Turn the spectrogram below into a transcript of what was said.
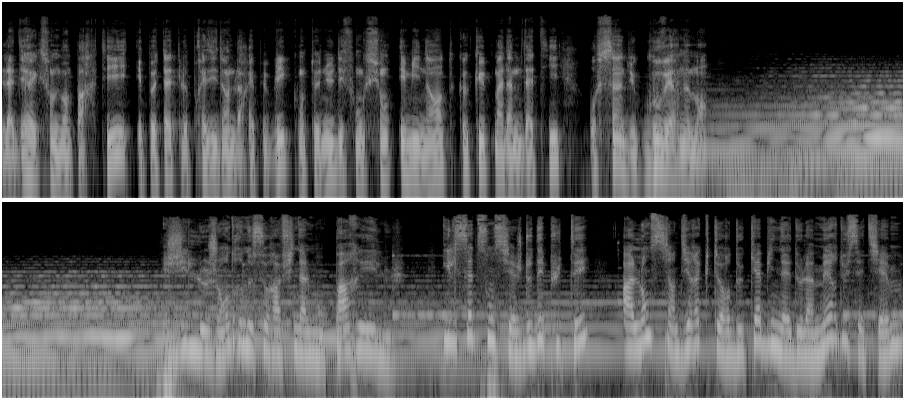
la direction de mon parti et peut-être le président de la République, compte tenu des fonctions éminentes qu'occupe Madame Dati au sein du gouvernement. Gilles Legendre ne sera finalement pas réélu. Il cède son siège de député à l'ancien directeur de cabinet de la maire du 7e,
